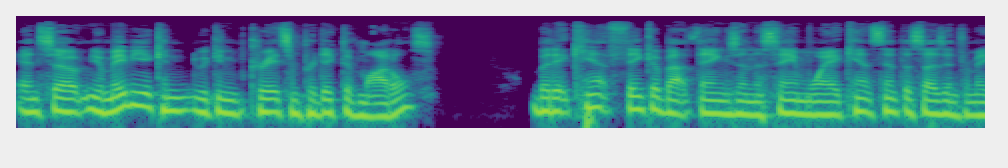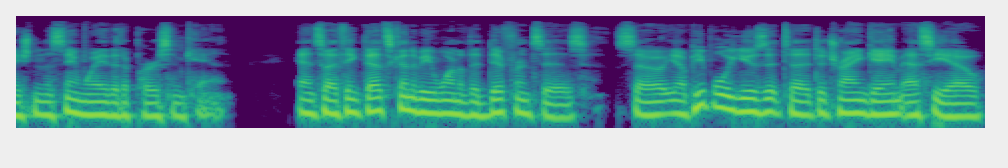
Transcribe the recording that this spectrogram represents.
and so you know maybe it can we can create some predictive models, but it can't think about things in the same way. It can't synthesize information in the same way that a person can. And so I think that's going to be one of the differences. So you know people will use it to to try and game SEO.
